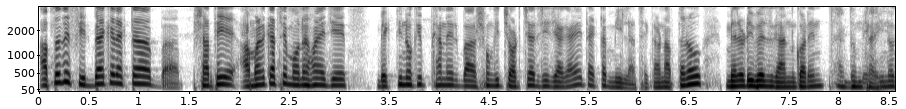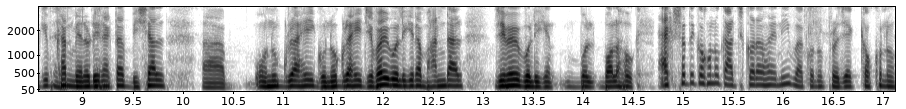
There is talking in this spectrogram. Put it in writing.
আপনাদের ফিডব্যাকের একটা সাথে আমার কাছে মনে হয় যে ব্যক্তি নকিব খানের বা সংগীত চর্চার যে জায়গায় এটা একটা মিল আছে। কারণ আপনারাও মেলোডি বেস গান করেন। একদম তাই। নকিব খান মেলোডির একটা বিশাল অনুগ্রাহী গুণগ্রাহী যেভাবে বলি কিনা ভান্ডার যেভাবে বলি বলা হোক একসাথে কখনো কাজ করা হয়নি বা কোনো প্রজেক্ট কখনো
